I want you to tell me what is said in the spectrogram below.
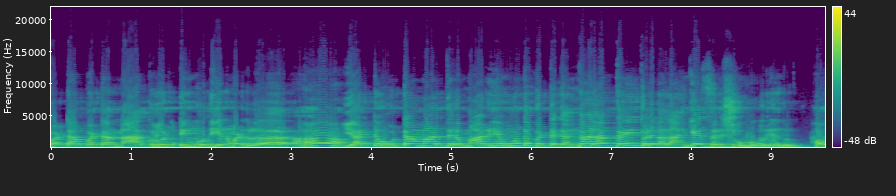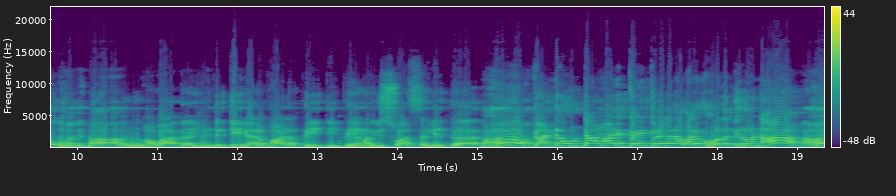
ಪಟ ಪಟ ನಾಲ್ಕು ರೊಟ್ಟಿ ಮುರಿದು ಏನ್ ಮಾಡಿದಳ? ಎಷ್ಟು ಊಟ ಮಾಡ್ತೀರ ಮಾಡ್ರಿ ಉಂಡ ಬಿಟ್ಟ ಗಂಗಾಳ ಕೈ ತೊಳಿಲಾರ ಹಂಗೆ ಸರಿಸಿ ಹೋಗ್ರಿ ಅಂದ್ರು. ಹೌದು ಹೌದಿಪ್ಪ. ಅವಾಗ ಹೆಂಡತಿ ಮೇಲೆ ಬಹಳ ಪ್ರೀತಿ ಪ್ರೇಮ ವಿಶ್ವಾಸ ಇತ್ತ. ಗಂಡ ಊಟ ಮಾಡಿ ಕೈ ತೊಳಿಲಾರ ಹೊರಗೆ ಹೋದ ಬೀರೋಣ್ಣ ಆಹಾ!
